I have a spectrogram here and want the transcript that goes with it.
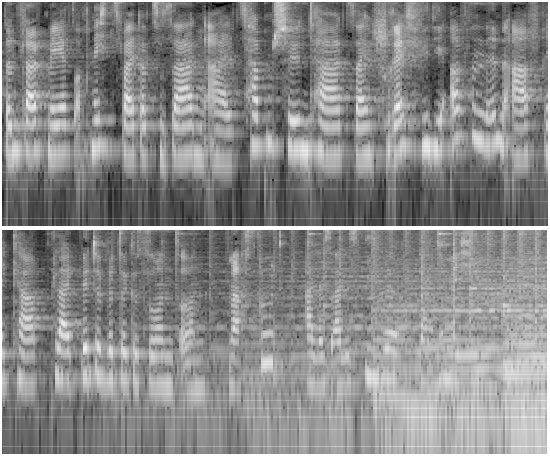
dann bleibt mir jetzt auch nichts weiter zu sagen als hab einen schönen Tag, sei frech wie die Affen in Afrika, bleib bitte, bitte gesund und mach's gut. Alles, alles Liebe, deine Michi.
